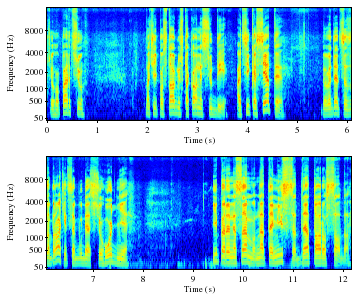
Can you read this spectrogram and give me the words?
цього перцю. Значить, поставлю стакани сюди. А ці касети доведеться забрати, і це буде сьогодні. І перенесемо на те місце, де та розсада.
